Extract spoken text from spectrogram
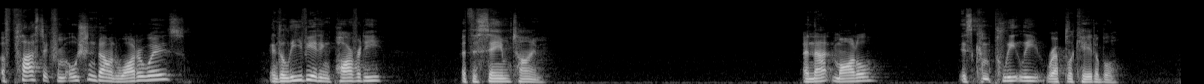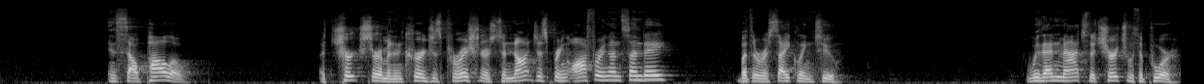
of plastic from ocean bound waterways and alleviating poverty at the same time. And that model is completely replicatable. In Sao Paulo, a church sermon encourages parishioners to not just bring offering on Sunday, but the recycling too. We then match the church with the poor.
